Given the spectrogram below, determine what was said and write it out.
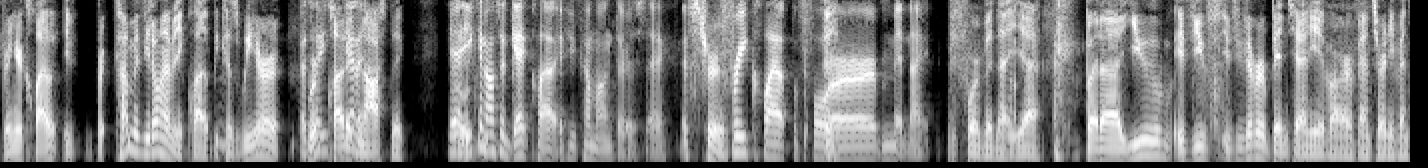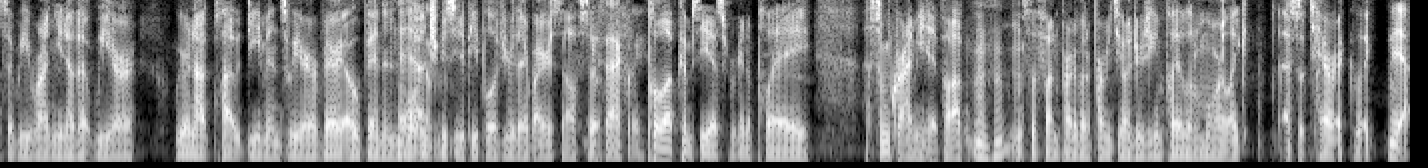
Bring your clout. If, br- come if you don't have any clout because we are That's we're clout get it. agnostic. Yeah, you can also get clout if you come on Thursday. It's true. Free clout before midnight. before midnight yeah but uh you if you've if you've ever been to any of our events or any events that we run you know that we are we are not clout demons we are very open and we'll introduce you to people if you're there by yourself so exactly. pull up come see us we're going to play some grimy hip hop hmm that's the fun part about apartment 200 you can play a little more like esoteric like Yeah,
